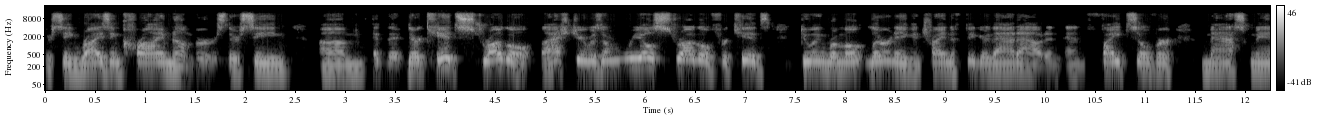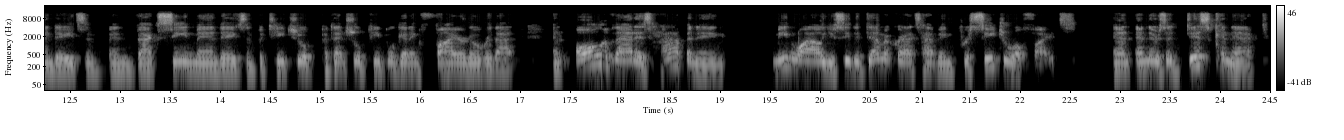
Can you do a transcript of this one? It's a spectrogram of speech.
They're seeing rising crime numbers. They're seeing um, th- their kids struggle. Last year was a real struggle for kids doing remote learning and trying to figure that out, and, and fights over mask mandates and, and vaccine mandates and potential potential people getting fired over that. And all of that is happening. Meanwhile, you see the Democrats having procedural fights. And, and there's a disconnect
